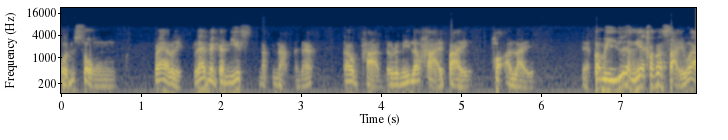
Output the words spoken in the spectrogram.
ขนส่งแร่เหล็กและแมงกานีสหนักๆนะก็ผ่านตรงนี้แล้วหายไปเพราะอะไร เนี่ยก็มีเรื่องเนี้ยเขาก็ใส่ว่า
